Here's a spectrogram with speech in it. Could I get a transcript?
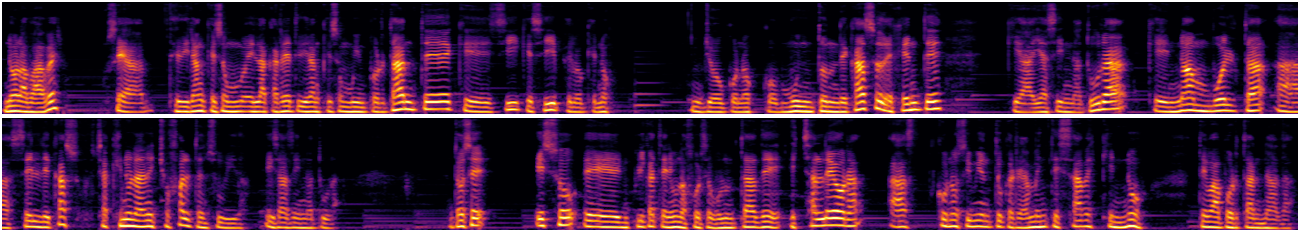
No las vas a ver. O sea, te dirán que son en la carrera te dirán que son muy importantes, que sí, que sí, pero que no. Yo conozco un montón de casos de gente que hay asignaturas que no han vuelto a hacerle caso. O sea, que no le han hecho falta en su vida esa asignatura. Entonces, eso eh, implica tener una fuerza de voluntad de echarle horas a conocimiento que realmente sabes que no te va a aportar nada.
